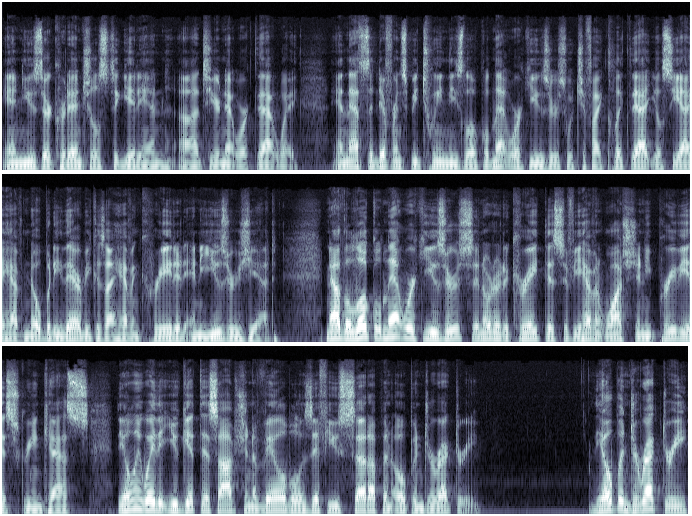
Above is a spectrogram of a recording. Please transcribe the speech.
and use their credentials to get in uh, to your network that way. And that's the difference between these local network users, which if I click that, you'll see I have nobody there because I haven't created any users yet. Now, the local network users, in order to create this, if you haven't watched any previous screencasts, the only way that you get this option available is if you set up an open directory. The Open Directory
